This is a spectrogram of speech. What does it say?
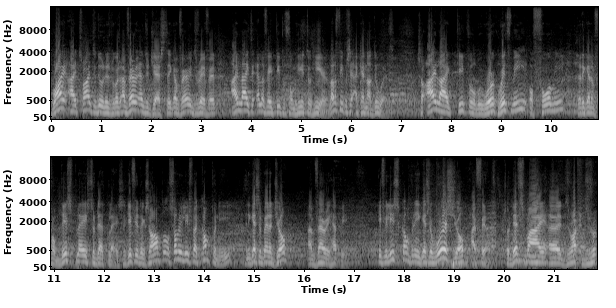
Why I try to do this because I'm very enthusiastic, I'm very driven. I like to elevate people from here to here. A lot of people say I cannot do it. So I like people who work with me or for me that I get them from this place to that place. i give you an example, somebody leaves my company and he gets a better job, I'm very happy. If he leaves the company and gets a worse job, I failed. So that's my uh, dri- dri-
